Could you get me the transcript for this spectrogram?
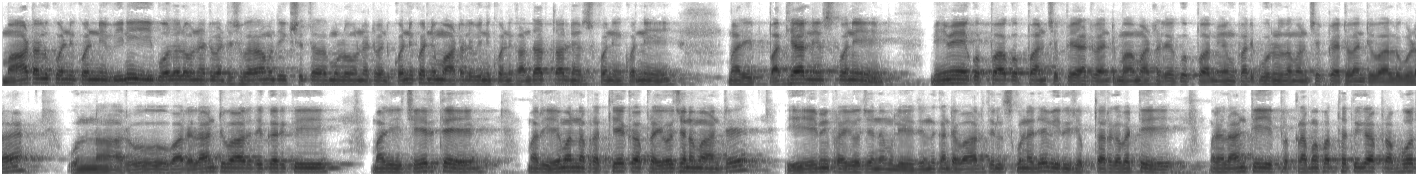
మాటలు కొన్ని కొన్ని విని ఈ బోధలో ఉన్నటువంటి శివరామ దీక్షితములో ఉన్నటువంటి కొన్ని కొన్ని మాటలు విని కొన్ని కందార్థాలు నేర్చుకొని కొన్ని మరి పద్యాలు నేర్చుకొని మేమే గొప్ప గొప్ప అని చెప్పేటువంటి మా మాటలే గొప్ప మేము పరిపూర్ణమని చెప్పేటువంటి వాళ్ళు కూడా ఉన్నారు. వారు ఎలాంటి వారి దగ్గరికి మరి చేరితే మరి ఏమన్నా ప్రత్యేక ప్రయోజనమా అంటే ఏమి ప్రయోజనం లేదు. ఎందుకంటే వారు తెలుసుకున్నదే వీరికి చెప్తారు కాబట్టి మరి అలాంటి క్రమ పద్ధతిగా ప్రబోధ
